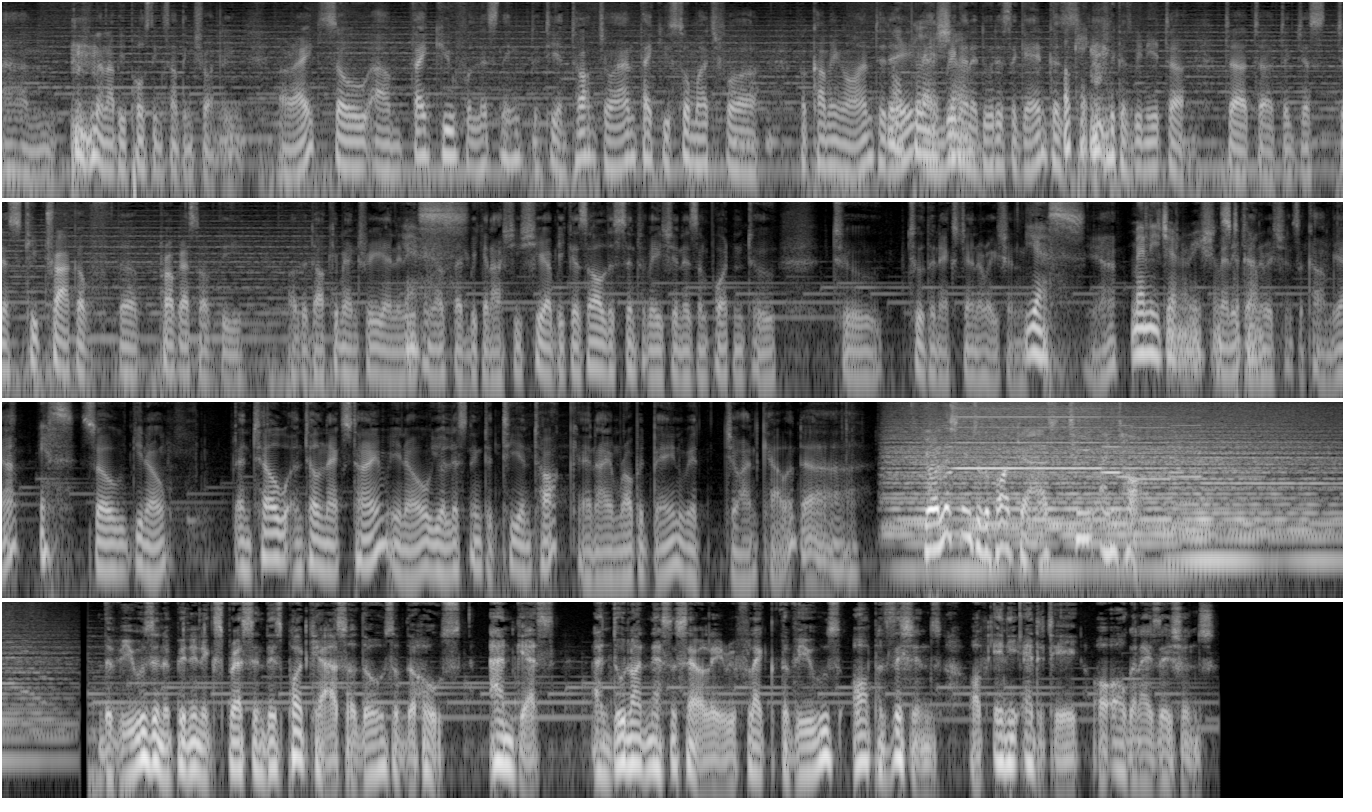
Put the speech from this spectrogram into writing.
um, and I'll be posting something shortly. All right. So um, thank you for listening to Tea and Talk, JoAnn. Thank you so much for for coming on today. And pleasure. And we're gonna do this again because Okay. because we need to, to to to just just keep track of the progress of the of the documentary and anything Yes. else that we can actually share because all this information is important to to to the next generation. Yes. Yeah. Many generations Many to come. generations to come. Yeah. Yes. So, you know, until until next time, you know, you're listening to Tea and Talk, and I am Robert Bain with JoAnn Callender. You're listening to the podcast Tea and Talk. The views and opinion expressed in this podcast are those of the hosts and guests and do not necessarily reflect the views or positions of any entity or organizations.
